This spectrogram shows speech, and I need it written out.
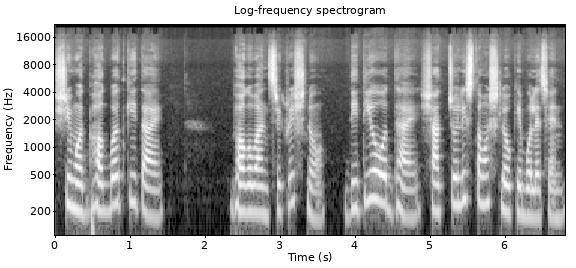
শ্রীমদ্ ভগবদ্গীতায় ভগবান শ্রীকৃষ্ণ দ্বিতীয় অধ্যায় সাতচল্লিশতম শ্লোকে বলেছেন,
